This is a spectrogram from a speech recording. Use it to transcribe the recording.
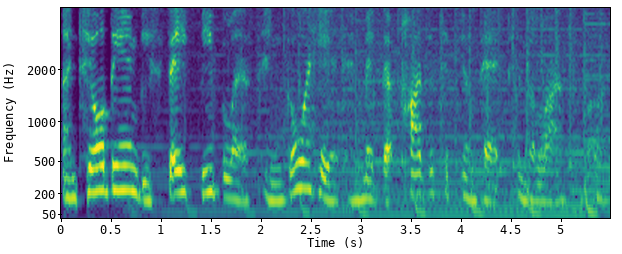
Until then, be safe, be blessed, and go ahead and make that positive impact in the lives of others.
